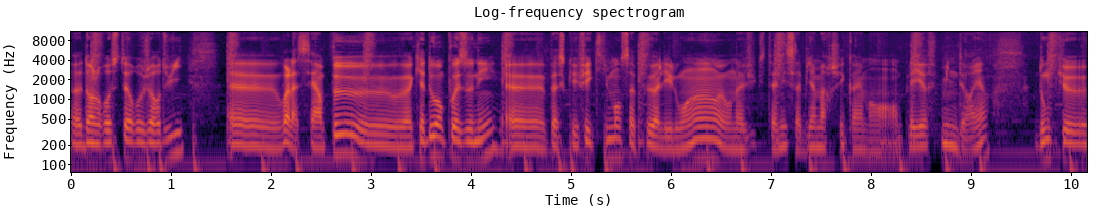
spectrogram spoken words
euh, dans le roster aujourd'hui, euh, voilà, c'est un peu euh, un cadeau empoisonné euh, parce qu'effectivement ça peut aller loin. On a vu que cette année ça a bien marché quand même en, en playoff mine de rien. Donc euh,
